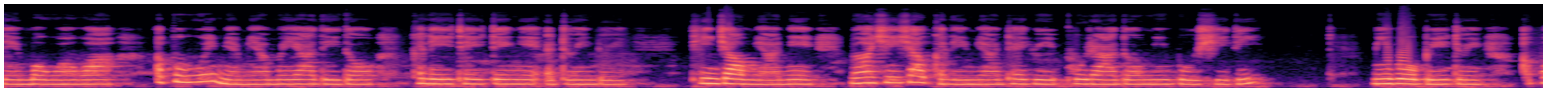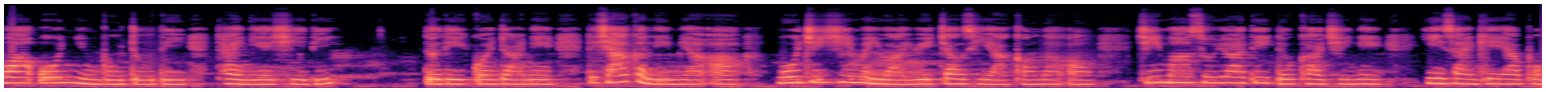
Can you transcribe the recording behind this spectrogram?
လည်းမုတ်ဝါးဝါအပူဝိများများမရသေးသောကလေးထိတ်တင်းငယ်အတွင်းတွင်ထင်းကြောက်များနှင့်နွားချီရောက်ကလေးများထည့်၍ဖူထားသောမိဖို့ရှိသည် မိဖို့ဘေးတွင် အဖွားအိုးညင်ဖို့တို့သည် ထိုင်လျက်ရှိသည်။သူသည် ကွမ်တာနှင့် တခြားကလေးများအား မိုးကြီးကြီးမရွာ၍ကြောက်စရာကောင်းလောက်အောင် ကြီးမားဆိုးရွားသည့် ဒုက္ခကြီးနှင့် ရင်ဆိုင်ခဲ့ရပုံ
